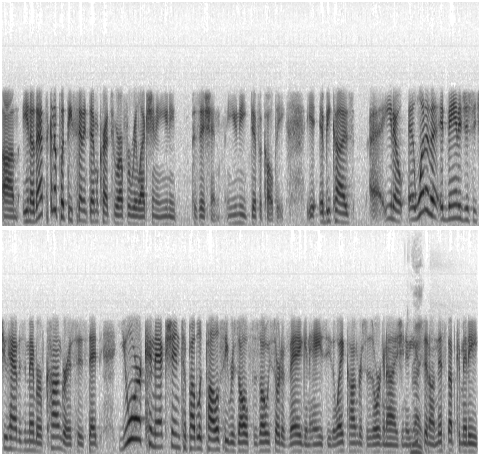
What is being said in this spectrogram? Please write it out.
Um, you know, that's going to put these Senate Democrats who are up for reelection in a unique position, a unique difficulty, it, because uh, you know, uh, one of the advantages that you have as a member of Congress is that your connection to public policy results is always sort of vague and hazy. The way Congress is organized, you know, you right. sit on this subcommittee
